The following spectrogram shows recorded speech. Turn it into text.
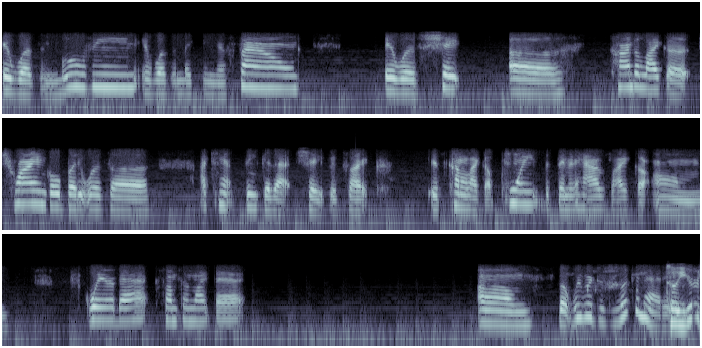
It wasn't moving. It wasn't making a sound. It was shaped uh, kind of like a triangle, but it was a. I can't think of that shape. It's like it's kind of like a point, but then it has like a um square back, something like that. Um, but we were just looking at it. So you're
